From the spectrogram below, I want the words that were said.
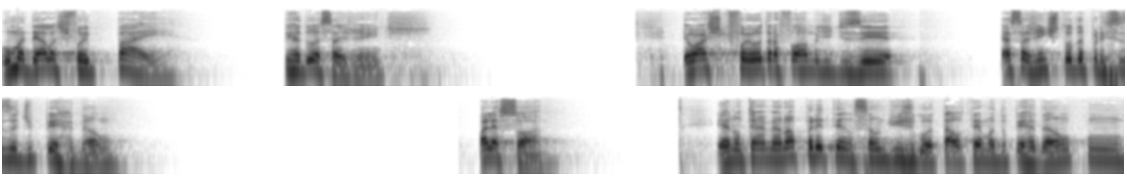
uma delas foi: Pai, perdoa essa gente. Eu acho que foi outra forma de dizer: essa gente toda precisa de perdão. Olha só, eu não tenho a menor pretensão de esgotar o tema do perdão com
